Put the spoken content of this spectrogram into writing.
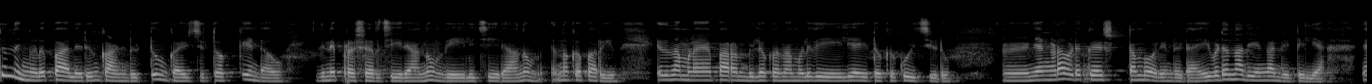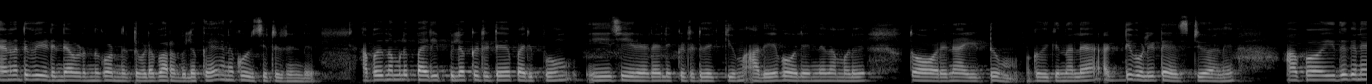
ഇത് നിങ്ങൾ പലരും കണ്ടിട്ടും കഴിച്ചിട്ടും ഒക്കെ ഉണ്ടാവും. ഇതിനെ പ്രഷർ ചീരാന്നും വേലി ചീരാന്നും എന്നൊക്കെ പറയും. ഇത് നമ്മളെ പറമ്പിലൊക്കെ നമ്മൾ വേലിയായിട്ടൊക്കെ കുഴിച്ചിടും. ഞങ്ങളുടെ അവിടെയൊക്കെ ഇഷ്ടം പോലെ ഉണ്ട് കേട്ടോ ഇവിടെ ഒന്നും അധികം കണ്ടിട്ടില്ല. ഞാൻ എന്നിട്ട് വീടിന്റെ അവിടെ നിന്ന് കൊണ്ടിട്ട് ഇവിടെ പറമ്പിലൊക്കെ അങ്ങനെ കുഴിച്ചിട്ടിട്ടുണ്ട്. അപ്പോൾ നമ്മൾ പരിപ്പിലൊക്കെ ഇട്ടിട്ട് പരിപ്പും ഈ ചീരയുടെ ഇലയൊക്കെ ഇട്ടിട്ട് വെക്കും. അതേപോലെ തന്നെ നമ്മൾ തോരനായിട്ടും ഒക്കെ വെക്കും. നല്ല അടിപൊളി ടേസ്റ്റുമാണ് അപ്പോൾ ഇതിങ്ങനെ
